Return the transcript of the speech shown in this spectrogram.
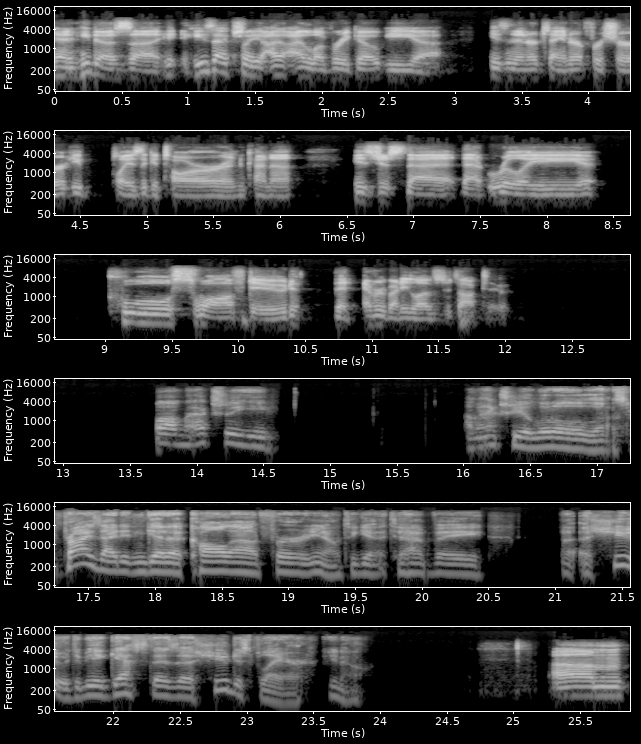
And he does. Uh, he, he's actually. I, I love Rico. He uh, he's an entertainer for sure. He plays the guitar and kind of. He's just that that really cool, suave dude that everybody loves to talk to. Well, I'm actually, I'm actually a little uh, surprised I didn't get a call out for you know to get to have a a, a shoe to be a guest as a shoe displayer. You know, Um,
